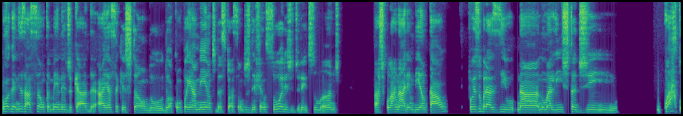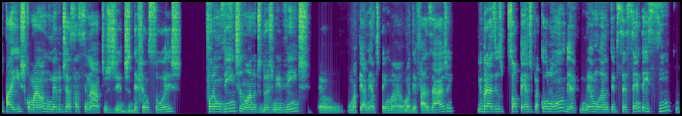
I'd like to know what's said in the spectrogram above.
organização também dedicada a essa questão do, do acompanhamento da situação dos defensores de direitos humanos, particular na área ambiental, pôs o Brasil na, numa lista de o quarto país com maior número de assassinatos de, de defensores. Foram 20 no ano de 2020, é, o mapeamento tem uma, uma defasagem. E o Brasil só perde para a Colômbia, que no mesmo ano teve 65,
